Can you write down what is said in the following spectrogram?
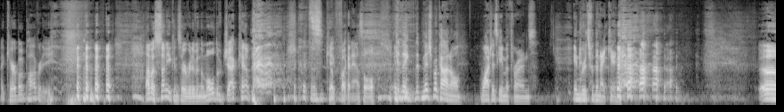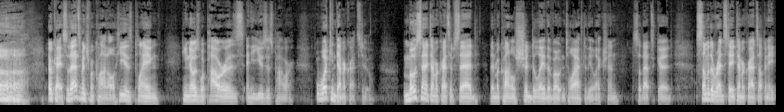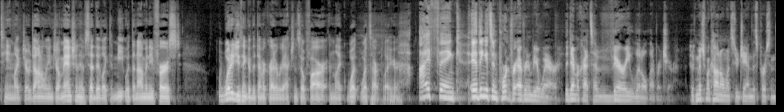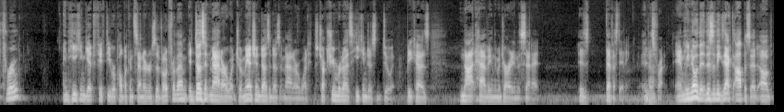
I care about poverty. I'm a sunny conservative in the mold of Jack Kemp. okay, fucking asshole. like the, Mitch McConnell watches Game of Thrones and roots for the Night King. Okay, so that's Mitch McConnell. He is playing, he knows what power is and he uses power. What can Democrats do? Most Senate Democrats have said that McConnell should delay the vote until after the election, so that's good. Some of the red state Democrats up in 18, like Joe Donnelly and Joe Manchin, have said they'd like to meet with the nominee first. What did you think of the Democratic reaction so far, and like what what's our play here? I think I think it's important for everyone to be aware the Democrats have very little leverage here. If Mitch McConnell wants to jam this person through and he can get 50 Republican senators to vote for them, it doesn't matter what Joe Manchin does, it doesn't matter what Chuck Schumer does, he can just do it because not having the majority in the Senate is devastating in this front. And we know that this is the exact opposite of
